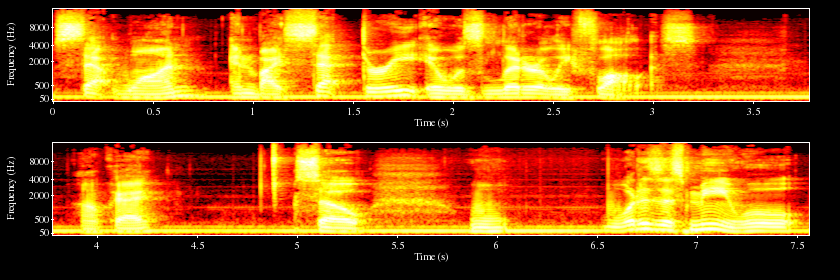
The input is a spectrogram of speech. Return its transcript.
set one. And by set three, it was literally flawless. Okay. So, what does this mean? Well,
